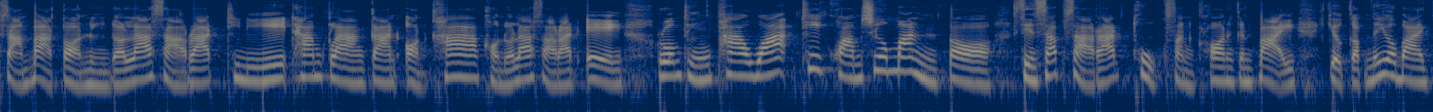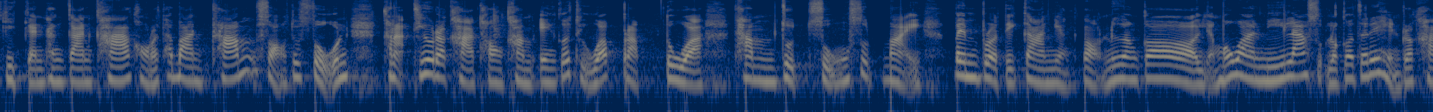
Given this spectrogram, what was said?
33 บาทต่อ 1 ดอลลาร์สหรัฐ ทีนี้ท่ามกลางการอ่อนค่าของดอลลาร์สหรัฐเอง รวมถึงภาวะที่ความเชื่อมั่นต่อสินทรัพย์สหรัฐถูกสั่นคลอนกันไป เกี่ยวกับนโยบายกีดกันทางการค้าของรัฐบาลทรัมป์2.0 ขณะที่ราคาทองคำเองก็ถือว่าปรับตัวทำจุดสูงสุดใหม่ เป็นปรติการอย่างต่อเนื่องก็อย่างเมื่อวานนี้ล่าสุดเราก็จะได้เห็นราคา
